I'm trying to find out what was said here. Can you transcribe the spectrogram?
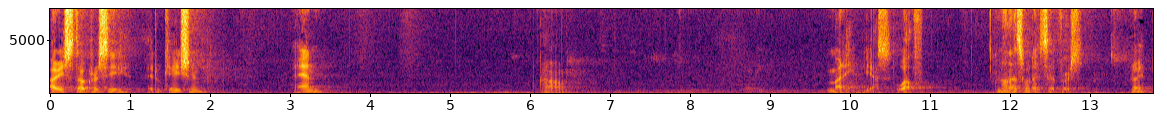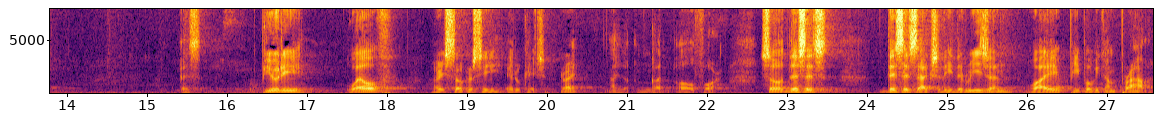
aristocracy, education, and um, money, yes, wealth. No, that's what I said first, right? It's beauty, wealth, aristocracy, education, right? I got all four. So this is this is actually the reason why people become proud.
